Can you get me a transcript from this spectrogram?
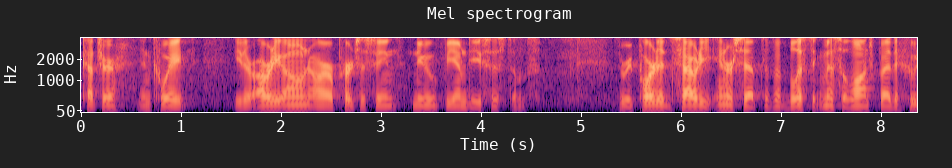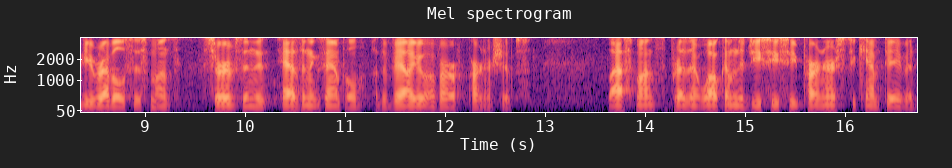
Qatar, and Kuwait either already own or are purchasing new BMD systems. The reported Saudi intercept of a ballistic missile launched by the Houthi rebels this month serves an, as an example of the value of our partnerships. Last month, the President welcomed the GCC partners to Camp David,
